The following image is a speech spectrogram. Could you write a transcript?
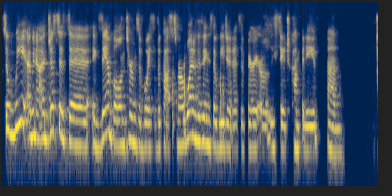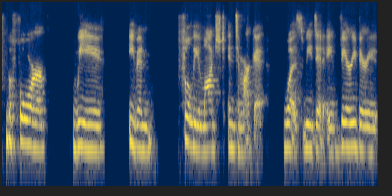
So we, I mean, just as an example, in terms of voice of the customer, one of the things that we did as a very early stage company um, before we even fully launched into market was we did a very, very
